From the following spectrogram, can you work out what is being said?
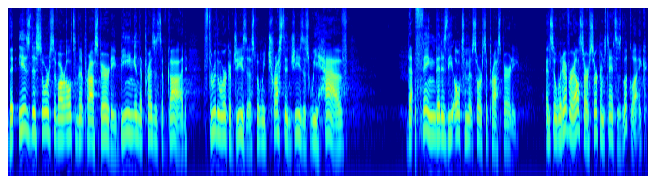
that is the source of our ultimate prosperity, being in the presence of God through the work of Jesus, when we trust in Jesus, we have that thing that is the ultimate source of prosperity. And so, whatever else our circumstances look like,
